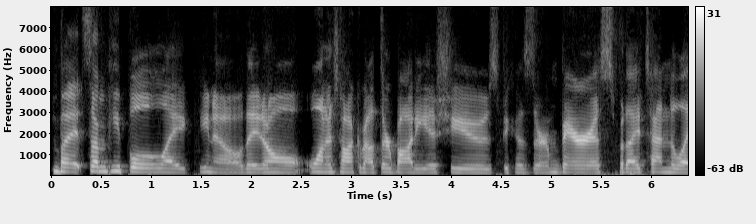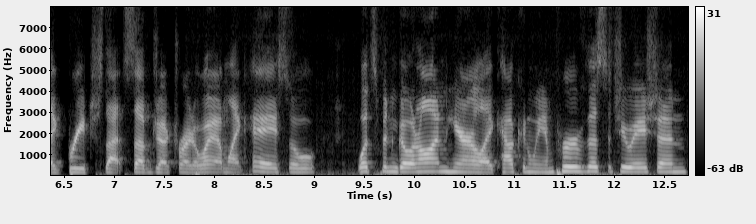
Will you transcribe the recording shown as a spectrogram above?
but some people like you know they don't want to talk about their body issues because they're embarrassed but i tend to like breach that subject right away. I'm like hey so what's been going on here? Like how can we improve this situation?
